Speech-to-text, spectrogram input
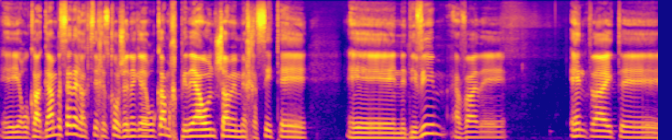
ירוקה גם בסדר, רק צריך לזכור שאנרגיה ירוקה, מכפילי ההון שם הם יחסית אה, אה, נדיבים, אבל אה, אנלייט אה,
